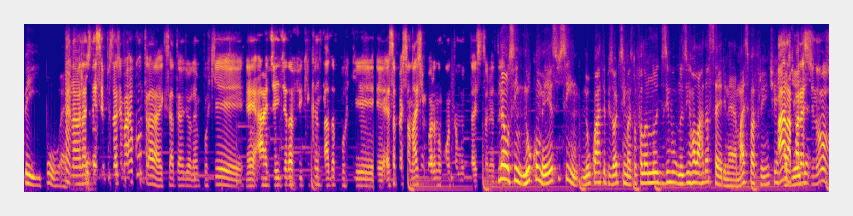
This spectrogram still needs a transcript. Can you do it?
pê, e pô. É. É, na verdade, nesse episódio é mais ao contrário, né, que até onde eu lembro, porque é, a Jade ela fica encantada porque é, essa personagem, embora não conta muito da história dela, Não, sim, no começo, sim. No quarto episódio, sim, mas tô falando no, no desenrolar da série, né? Mais pra frente. ah, ela Jade- aparece de novo?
